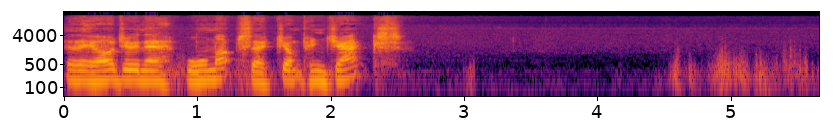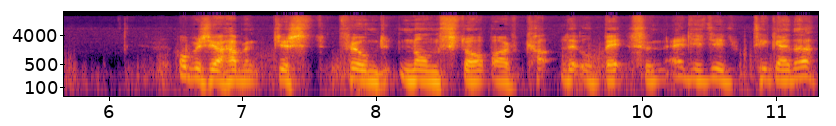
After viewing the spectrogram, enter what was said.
There they are doing their warm-ups, their jumping jacks. Obviously, I haven't just filmed non-stop. I've cut little bits and edited together.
